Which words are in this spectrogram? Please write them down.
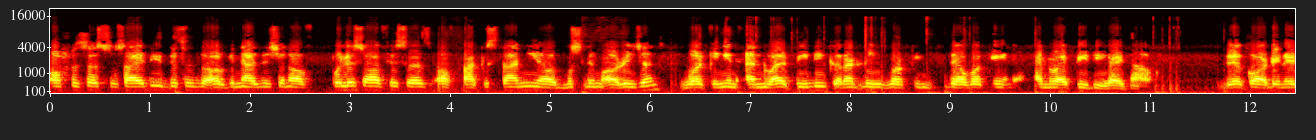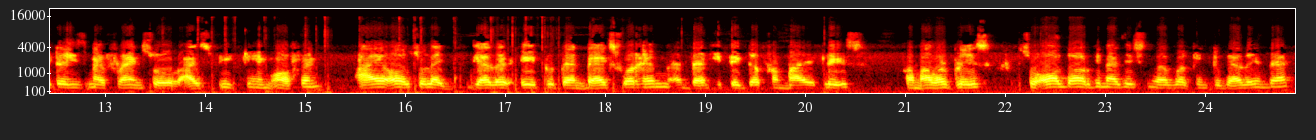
Officers Society. This is the organization of police officers of Pakistani or Muslim origin working in NYPD. Currently working, they are working in NYPD right now. Their coordinator is my friend, so I speak to him often. I also like gather eight to ten bags for him, and then he picked up from my place, from our place. So all the organizations are working together in that.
